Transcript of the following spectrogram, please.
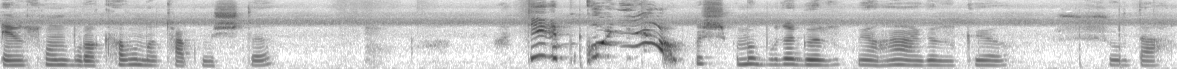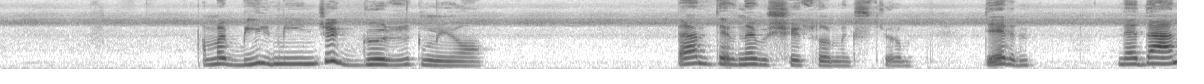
En son Burak Havun'a takmıştı. Derin bu almış. Ama burada gözükmüyor. Ha gözüküyor. Şurada. Ama bilmeyince gözükmüyor. Ben Derin'e bir şey sormak istiyorum. Derin neden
